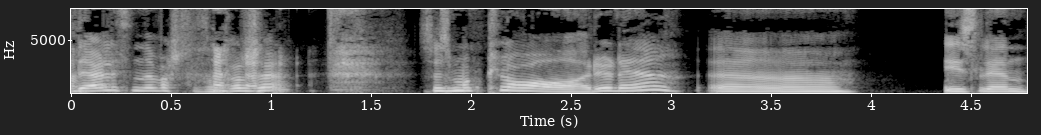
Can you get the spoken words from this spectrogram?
Det er liksom det verste som kan skje. Så hvis man klarer det, uh, Iselin,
